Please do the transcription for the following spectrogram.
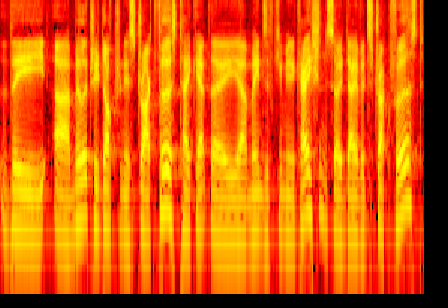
The uh, military doctrine is strike first, take out the uh, means of communication. So, David struck first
